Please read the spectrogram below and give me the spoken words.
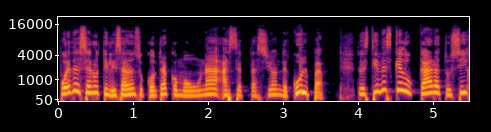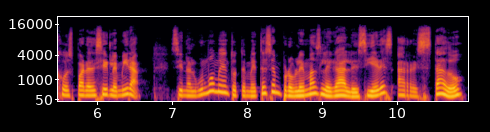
Puede ser utilizado en su contra como una aceptación de culpa. Entonces tienes que educar a tus hijos para decirle, mira, si en algún momento te metes en problemas legales y eres arrestado,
